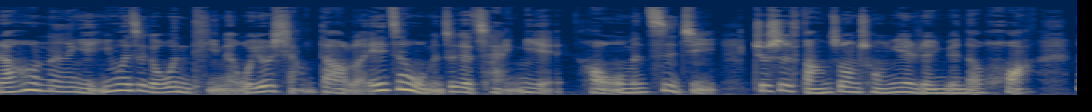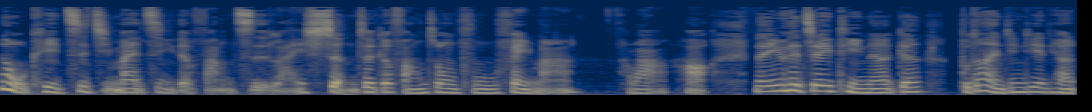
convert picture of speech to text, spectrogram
然后呢，也因为这个问题呢，我又想到了，诶，在我们这个产业，好，我们自己就是房仲从业人员的话，那我可以自己卖自己的房子来省这个房仲服务费吗？好吧，好，那因为这一题呢，跟不动产经纪条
